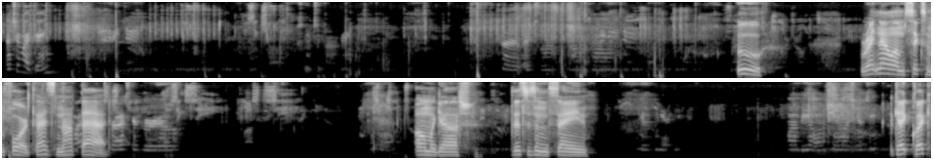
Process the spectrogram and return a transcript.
Can I my ping? Should check my ping. Excellent. Ooh. Right now I'm six and four. That's not bad. Oh my gosh. This is insane. Okay, quick.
